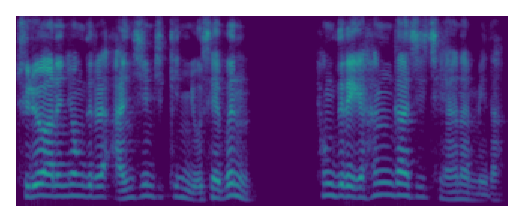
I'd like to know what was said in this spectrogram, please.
두려워하는 형들을 안심시킨 요셉은 형들에게 한 가지 제안합니다.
